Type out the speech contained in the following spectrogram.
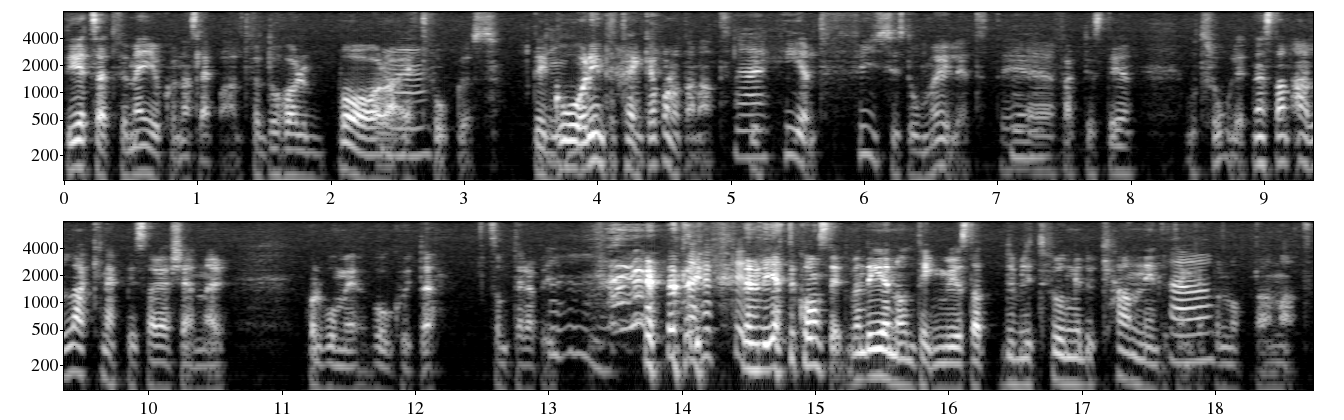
det är ett sätt för mig att kunna släppa allt för då har du bara Mm. ett fokus. Det Det- går inte att tänka på något annat. Det Nej. är helt fysiskt omöjligt. Det är Mm. faktiskt det är otroligt. Nästan alla knäppisar jag känner håller på med bågskytte som terapi. Mm. det, det är jättekonstigt men det är någonting med just att du blir tvungen, du kan inte tänka Ja. på något annat.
